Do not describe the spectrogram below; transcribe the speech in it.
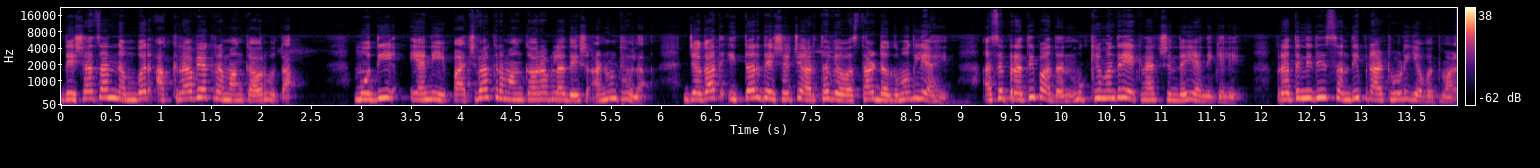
देशाचा नंबर अकराव्या क्रमांकावर होता. मोदी यांनी पाचव्या क्रमांकावर आपला देश आणून ठेवला. जगात इतर देशाची अर्थव्यवस्था डगमगली आहे असे प्रतिपादन मुख्यमंत्री एकनाथ शिंदे यांनी केले. प्रतिनिधी संदीप राठोड यवतमाळ.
